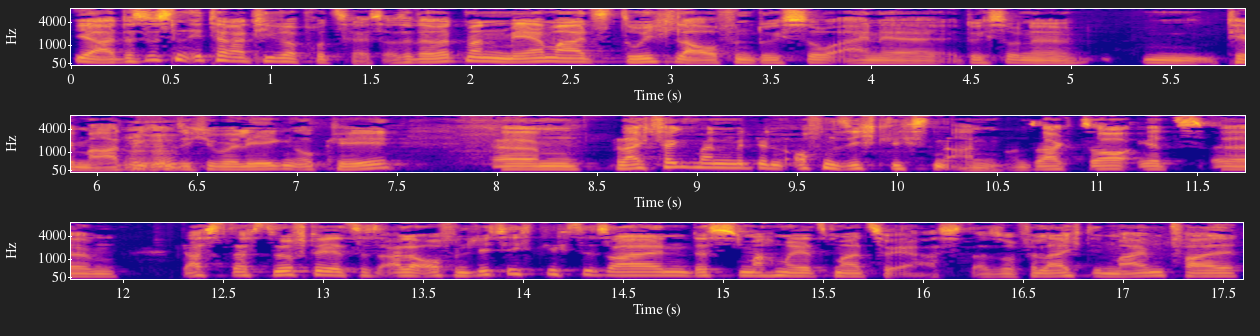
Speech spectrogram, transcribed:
Ja, das ist ein iterativer Prozess. Also da wird man mehrmals durchlaufen durch so eine, durch so eine hm, Thematik mhm. und sich überlegen, okay, ähm, vielleicht fängt man mit den offensichtlichsten an und sagt, so, jetzt, ähm, das, das dürfte jetzt das Alleroffensichtlichste sein, das machen wir jetzt mal zuerst. Also vielleicht in meinem Fall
